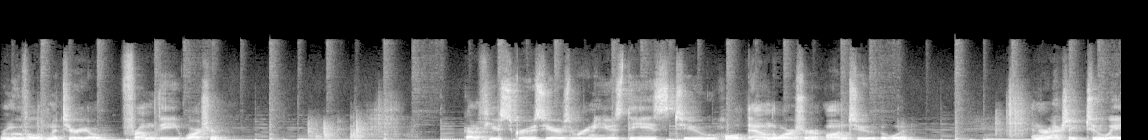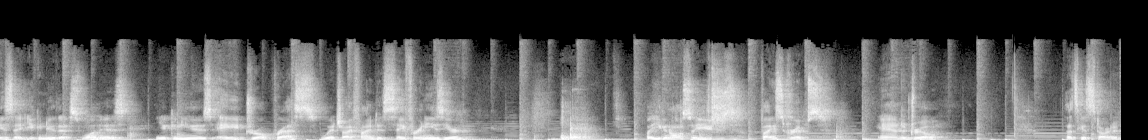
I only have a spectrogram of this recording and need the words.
removal of material from the washer. Got a few screws here, so we're going to use these to hold down the washer onto the wood. And there are actually two ways that you can do this. One is you can use a drill press, which I find is safer and easier. But you can also use vice grips and a drill. Let's get started.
